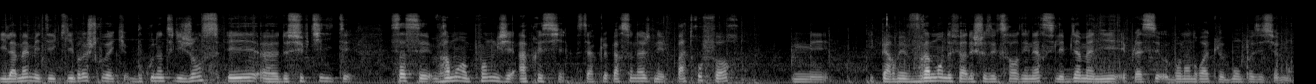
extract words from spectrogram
Il a même été équilibré je trouve avec beaucoup d'intelligence et euh, de subtilité. Ça c'est vraiment un point que j'ai apprécié, c'est-à-dire que le personnage n'est pas trop fort, mais il permet vraiment de faire des choses extraordinaires s'il est bien manié et placé au bon endroit avec le bon positionnement.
